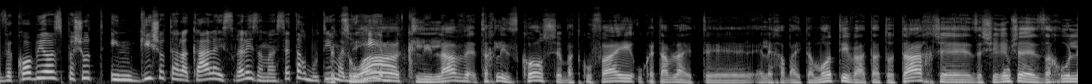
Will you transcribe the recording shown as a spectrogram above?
וקובי עוז פשוט הנגיש אותה לקהל הישראלי, זה מעשה תרבותי בצורה מדהים. בצורה קלילה, וצריך לזכור שבתקופה ההיא הוא כתב לה את אה, אליך הביתה מוטי ואתה תותח, שזה שירים שזכו ל...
